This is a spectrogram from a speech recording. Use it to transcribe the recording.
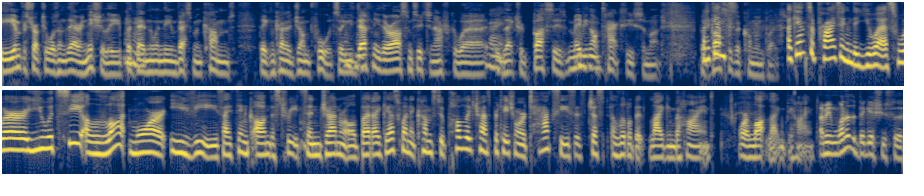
the infrastructure wasn't there initially. Mm-hmm. But then when the investment comes, they can kind of jump forward. So you definitely there are some cities in Africa where Right. Mm-hmm. electric buses, maybe not taxis so much, But but, again, buses are commonplace. Again, surprising in the US, where you would see a lot more EVs, I think, on the streets in general. But I guess when it comes to public transportation or taxis, it's just a little bit lagging behind or a lot lagging behind. I mean, one of the big issues for the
